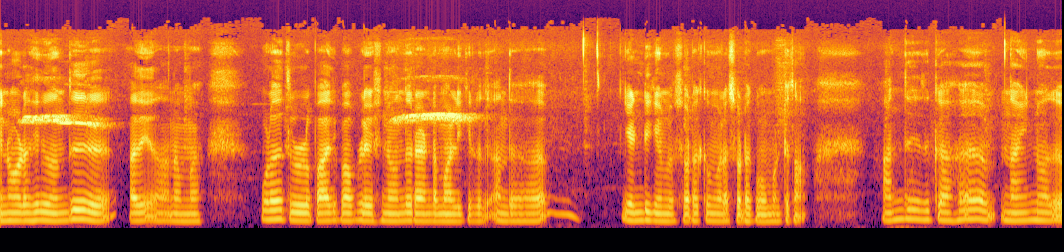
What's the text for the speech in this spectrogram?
என்னோடய இது வந்து அதே தான் நம்ம உலகத்தில் உள்ள பாதி பாப்புலேஷனை வந்து ரேண்டமாக அழிக்கிறது. அந்த எண்டு கேமில் சொடக்கு மேலே சொடக்கு மட்டும்தான். அந்த இதுக்காக நான் இன்னும் அதை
